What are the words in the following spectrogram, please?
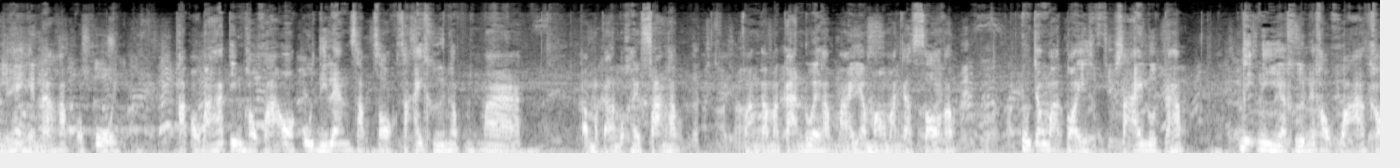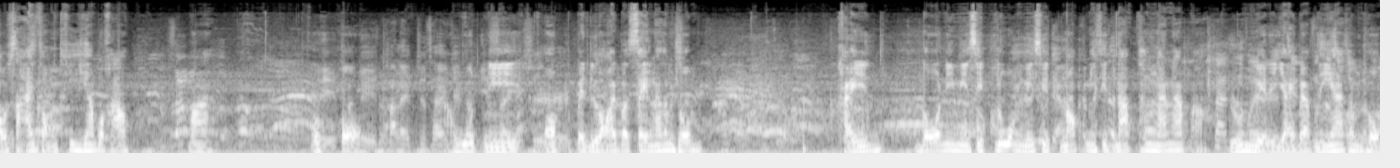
มีให้เห็นแล้วครับ โอ้โห ผักออกมาฮะจิ้มเข่าขวาออกอุ้ยดีแลนสับศอกซ้ายคืนครับมากรรมการบอกให้ฟังครับ ฟังกรรมการด้วยครับไม่อย่าเมามันกับศอกครับอู้จังหวะต่อยซ้ายหลุดนะครับดินี่คืนให้เข่าขวาเข่าซ้ายสองทีครับพวกเขามาโอ้โหอาวุธนี่ออกเป็นร้อยเปอร์เซ็นต์นะท่านผู้ชม ใครโดนนี่มีสิทธิ์ล่วงมีสิทธิ์น็อกมีสิทธิ์นับทั้งนั้นครับรุ่นเวทใหญ่แบบนี้ฮะท่านผู้ชม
